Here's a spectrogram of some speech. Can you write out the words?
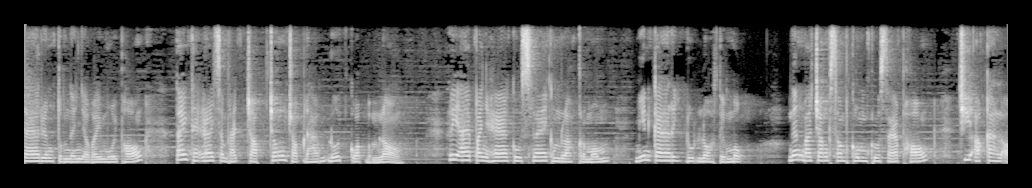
ចារឿងទំនិញអ្វីមួយផងតែងតែអាចសម្រេចចប់ចុងចប់ដើមដូចគប់បំណងរីឯបញ្ហាគូស្នេហ៍កំឡោះក្រមុំ មានការរីកលូតលាស់ទៅមុខនិងបើចង់ផ្សំផ្គុំគ្រួសារផង ជាឱកាសល្អ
